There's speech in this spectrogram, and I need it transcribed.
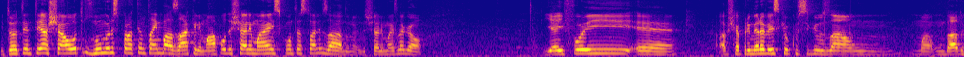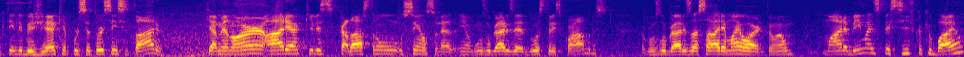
Então eu tentei achar outros números para tentar embasar aquele mapa ou deixar ele mais contextualizado, né? deixar ele mais legal. E aí foi, é, acho que a primeira vez que eu consegui usar um, uma, um dado que tem do IBGE, que é por setor censitário, que é a menor área que eles cadastram o censo. Né? Em alguns lugares é duas, três quadras, em alguns lugares essa área é maior. Então é um, uma área bem mais específica que o bairro.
